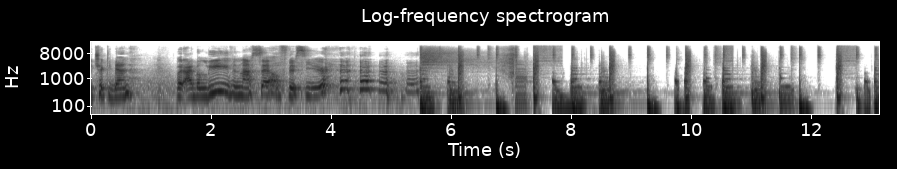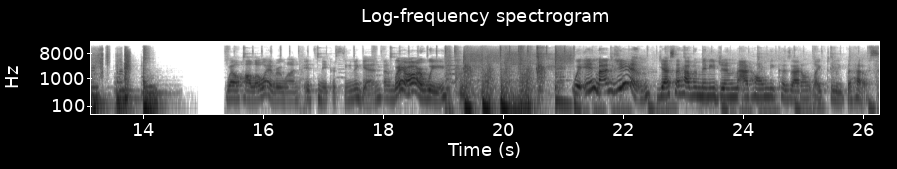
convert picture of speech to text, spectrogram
be tricky, Ben, but I believe in myself this year. Well, hello everyone, it's me, Christine again. And where are we? We're in my gym. Yes, I have a mini gym at home because I don't like to leave the house.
